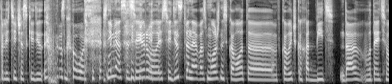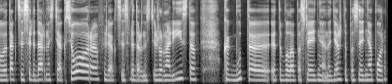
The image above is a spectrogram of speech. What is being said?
политический разговор, с ними ассоциировалась единственная возможность кого-то в кавычках отбить, да, вот эти вот акции солидарности актеров или акции солидарности журналистов, как будто это была последняя надежда, последняя опора.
